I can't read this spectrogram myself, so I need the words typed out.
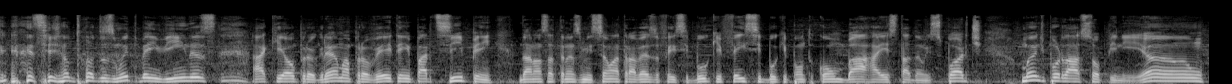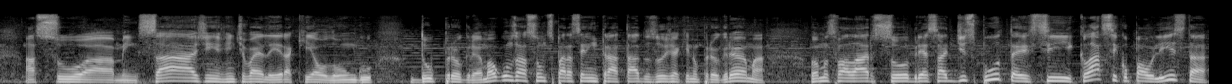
Sejam todos muito bem-vindos aqui ao programa. Aproveitem e participem da nossa transmissão através do Facebook, facebook.com/barra Estadão Esporte. Mande por lá a sua opinião, a sua mensagem. A gente vai ler aqui ao longo do programa. Alguns assuntos para serem tratados hoje aqui no programa. Vamos falar sobre essa disputa, esse clássico paulista,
